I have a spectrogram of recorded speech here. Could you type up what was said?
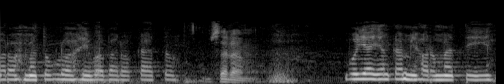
warahmatullahi wabarakatuh. Salam. Buya yang kami hormati,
